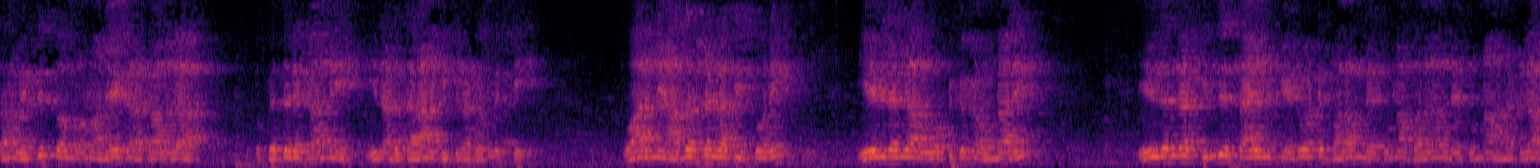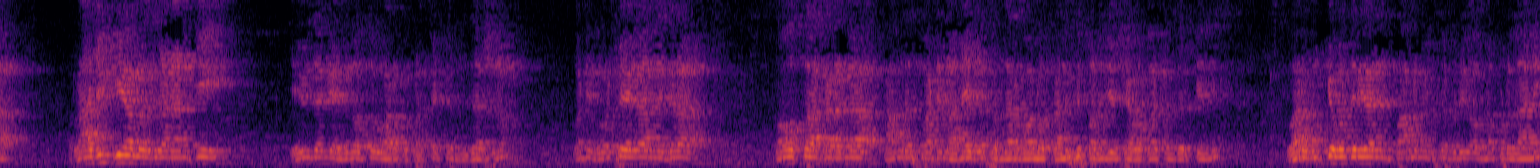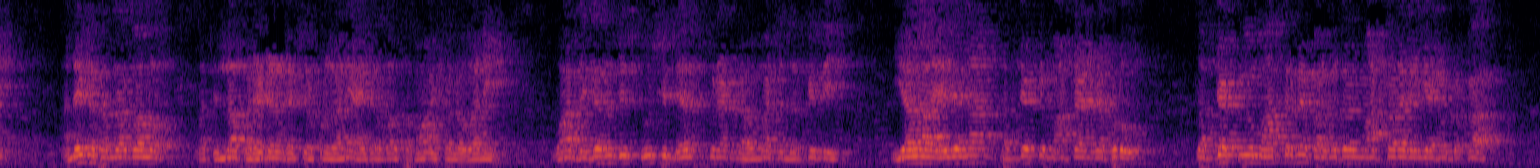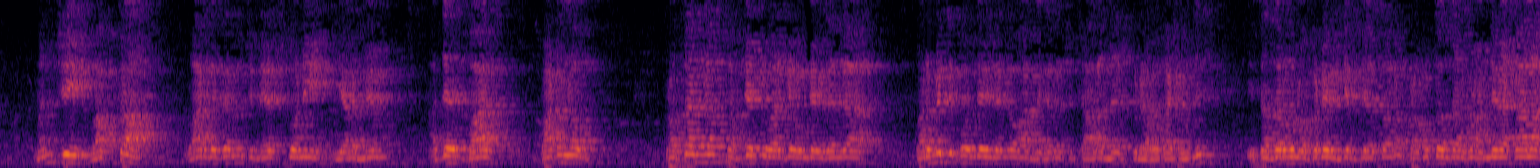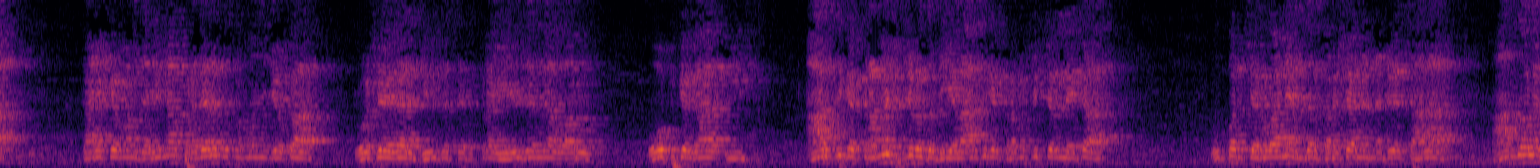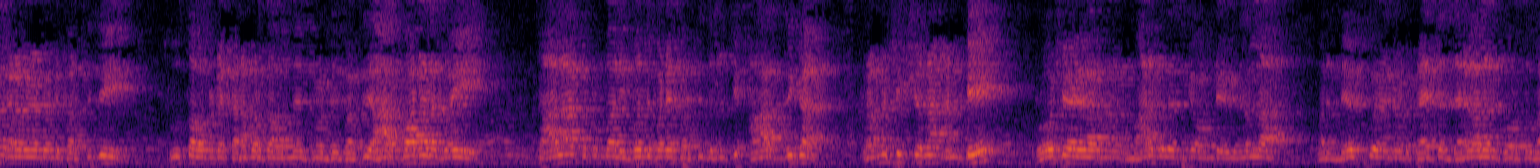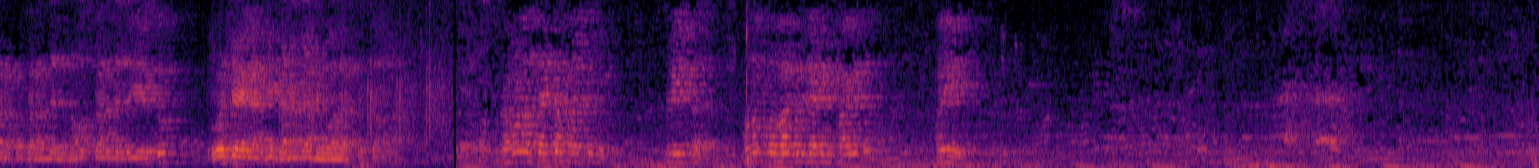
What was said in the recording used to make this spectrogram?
తన వ్యక్తిత్వంలోనూ అనేక రకాలుగా ఒక పెద్దరికాన్ని ఈనాడు తరానికి ఇచ్చినటువంటి వ్యక్తి. వారిని ఆదర్శంగా తీసుకొని ఏ విధంగా ఓపికగా ఉండాలి ఏ విధంగా కింది స్థాయి నుంచి ఎటువంటి బలం లేకున్నా బలగం లేకున్నా అన్నట్టుగా రాజకీయాల్లో ఎదగడానికి ఏ విధంగా ఎదగొచ్చో వారి ఒక ప్రత్యక్ష నిదర్శనం. వాటి రోషయ్య గారి దగ్గర సంస్థాకరంగా కాంగ్రెస్ పార్టీలో అనేక సందర్భాల్లో కలిసి పనిచేసే అవకాశం దొరికింది. వారు ముఖ్యమంత్రిగా నేను పార్లమెంట్ సభ్యుడిగా ఉన్నప్పుడు కానీ అనేక సందర్భాల్లో మా జిల్లా పర్యటనకు వచ్చినప్పుడు కానీ హైదరాబాద్ సమావేశాల్లో కానీ వారి దగ్గర నుంచి చూసి నేర్చుకునేటువంటి అవకాశం దొరికింది. ఇలా ఏదైనా సబ్జెక్టు మాట్లాడేటప్పుడు సబ్జెక్టు మాత్రమే పరిమితమై మాట్లాడగలిగేటువంటి ఒక మంచి వక్త వారి దగ్గర నుంచి నేర్చుకొని ఇవాళ మేము అదే బా- పాటల్లో ప్రసంగం సబ్జెక్టు వరకే ఉండే విధంగా పరిమితి పొందే విధంగా వారి దగ్గర నుంచి చాలా నేర్చుకునే అవకాశం ఉంది. ఈ సందర్భంలో ఒకటే విజ్ఞప్తి చేస్తాను. ప్రభుత్వం తరఫున అన్ని రకాల కార్యక్రమాలు జరిగినా ప్రజలకు సంబంధించి ఒక రోషయ్య గారి జీవిత చరిత్ర ఏ విధంగా వారు ఓపికగా ఈ ఆర్థిక క్రమశిక్షణతో ఇవాళ ఆర్థిక క్రమశిక్షణ లేక ఊపర్ చెరవాణి అందరు పరిశాన్ అన్నట్టుగా చాలా ఆందోళనకరమైనటువంటి పరిస్థితి చూస్తూ ఉంటుంటే కనబడతా ఉంది పరిస్థితి ఆర్భాటాలకు పోయి చాలా కుటుంబాలు ఇబ్బంది పడే పరిస్థితి నుంచి ఆర్థిక క్రమశిక్షణ అంటే రోషయ్య గారు మనకు మార్గదర్శిగా ఉండే విధంగా మరి నేర్చుకునేటువంటి ప్రయత్నం జరగాలని కోరుతూ మరొకసారి అందరికీ నమస్కారం తెలియజేస్తూ రోషయ్య గారికి ఘనంగా నివాళులర్పిస్తాం రవాణా శాఖ మంత్రులు శ్రీ మనం గారికి స్వాగతం. మరి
